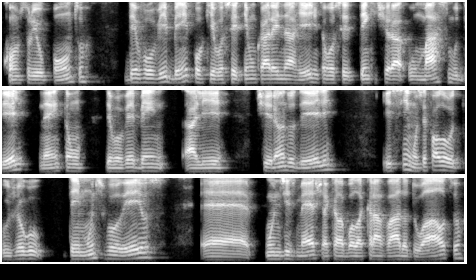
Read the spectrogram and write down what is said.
construir o ponto. Devolver bem, porque você tem um cara aí na rede, então você tem que tirar o máximo dele, né? Então, devolver bem ali, tirando dele. E sim, você falou, o jogo tem muitos voleios, é, um desmexe, aquela bola cravada do alto.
